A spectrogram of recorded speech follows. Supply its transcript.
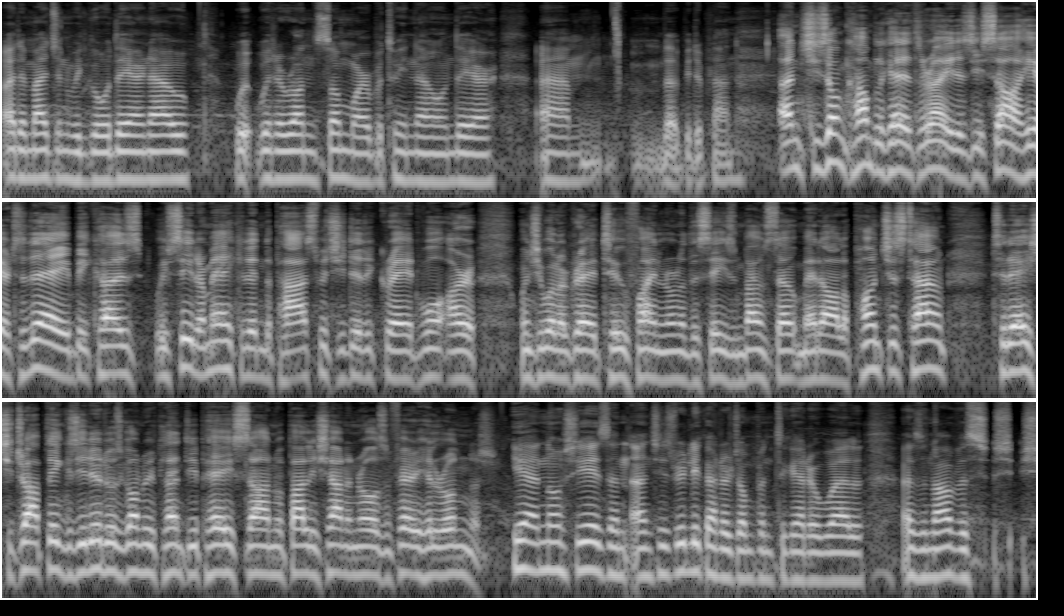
I'd imagine we'd go there now with, with a run somewhere between now and there. Um, that'd be the plan. And she's uncomplicated to ride, as you saw here today, because we've seen her make it in the past, which she did at grade one, or when she won her grade two final run of the season, bounced out, made all of Punchestown. Today she dropped in because you knew there was going to be plenty of pace on with Ballyshannon Rose and Fairyhill running it. Yeah, no, she is, and, and she's really got her jumping together well. As a novice, she, she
